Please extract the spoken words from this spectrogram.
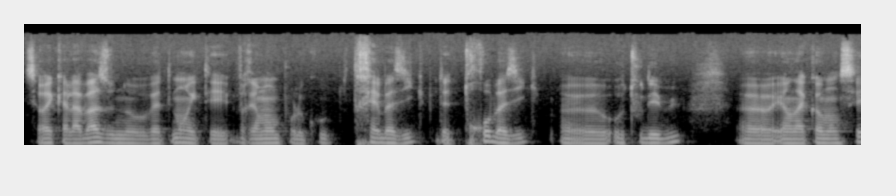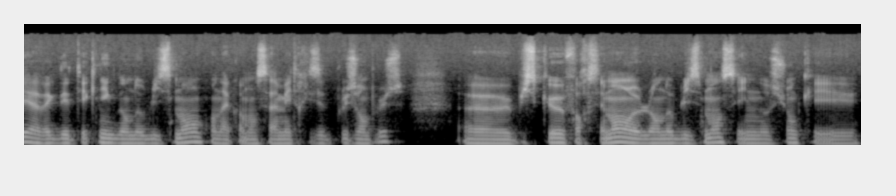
C'est vrai qu'à la base, nos vêtements étaient vraiment pour le coup très basiques, peut-être trop basiques euh, au tout début. Euh, et on a commencé avec des techniques d'ennoblissement qu'on a commencé à maîtriser de plus en plus, euh, puisque forcément, l'ennoblissement, c'est une notion qui, est,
